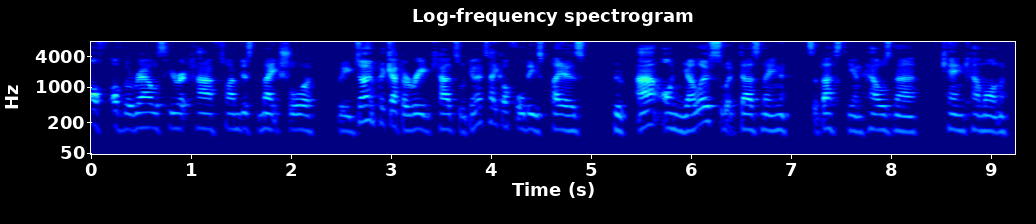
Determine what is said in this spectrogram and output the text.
off of the rails here at halftime just to make sure we don't pick up a red card. So we're going to take off all these players who are on yellow. So it does mean Sebastian Hausner can come on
